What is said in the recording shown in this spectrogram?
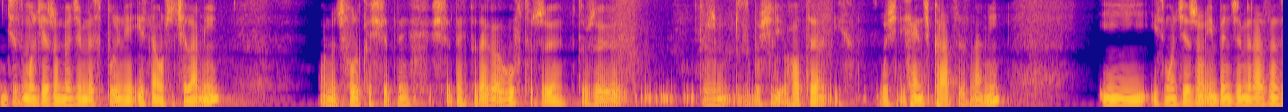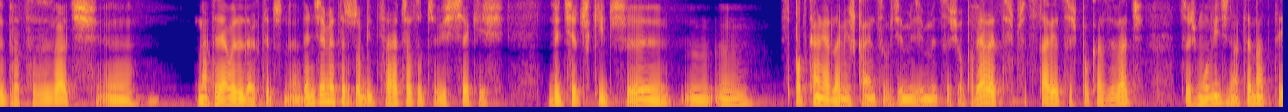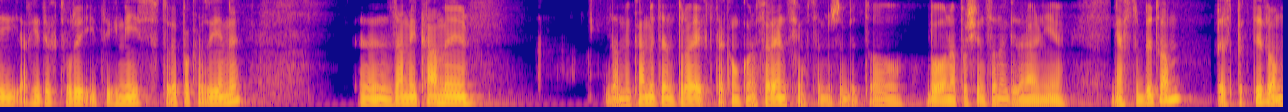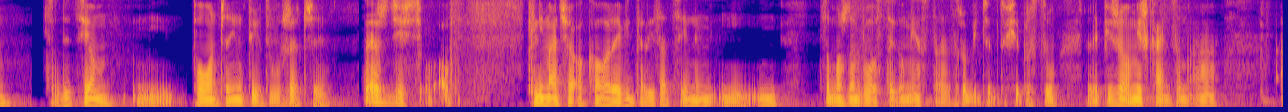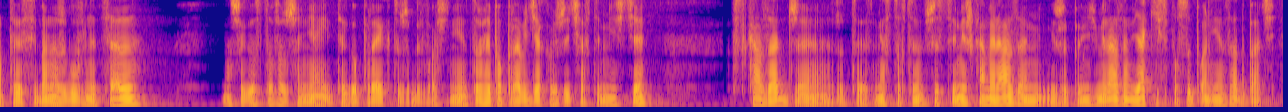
gdzie z młodzieżą będziemy wspólnie i z nauczycielami. Mamy czwórkę świetnych, świetnych pedagogów, którzy, którzy, którzy zgłosili ochotę, ich, zgłosili chęć pracy z nami i, i z młodzieżą i będziemy razem wypracowywać y, materiały dydaktyczne. Będziemy też robić cały czas oczywiście jakieś wycieczki czy y, y, spotkania dla mieszkańców, gdzie będziemy coś opowiadać, coś przedstawiać, coś pokazywać, coś mówić na temat tej architektury i tych miejsc, które pokazujemy. Y, zamykamy, zamykamy ten projekt taką konferencją. Chcemy, żeby to było ona poświęcone generalnie miastu Bytom, perspektywom, tradycjom i połączeniu tych dwóch rzeczy. Też gdzieś w klimacie około rewitalizacyjnym i, i co można było z tego miasta zrobić, żeby tu się po prostu lepiej żyło mieszkańcom, a, a to jest chyba nasz główny cel naszego stowarzyszenia i tego projektu, żeby właśnie trochę poprawić jakość życia w tym mieście, wskazać, że, że to jest miasto, w którym wszyscy mieszkamy razem i że powinniśmy razem w jakiś sposób o nie zadbać.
